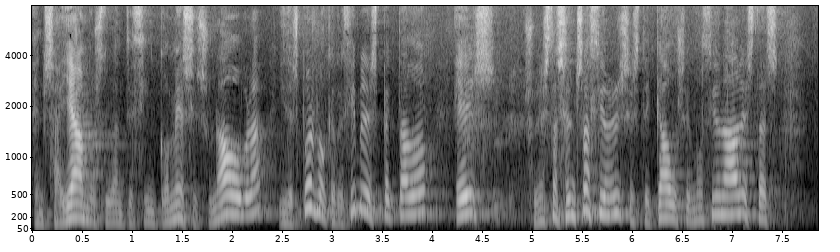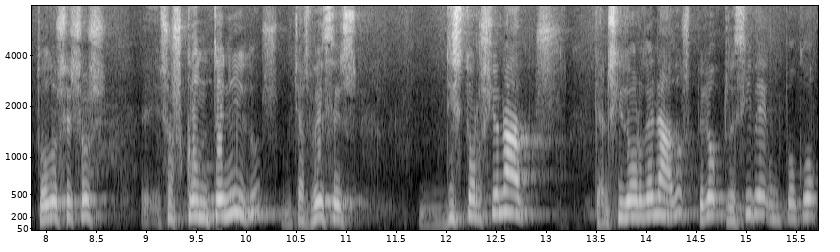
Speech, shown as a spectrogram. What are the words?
ensayamos durante cinco meses una obra y después lo que recibe el espectador es, son estas sensaciones, este caos emocional, estas, todos esos, esos contenidos, muchas veces distorsionados, que han sido ordenados, pero recibe un poco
